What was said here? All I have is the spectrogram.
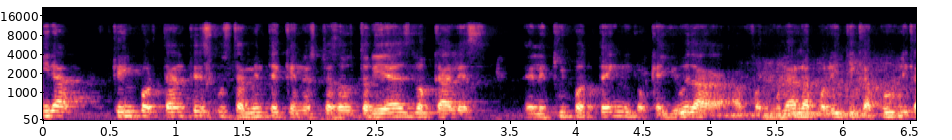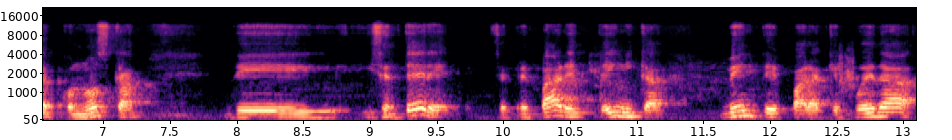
Mira, qué importante es justamente que nuestras autoridades locales, el equipo técnico que ayuda a formular la política pública, conozca y se entere, se prepare técnicamente para que pueda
